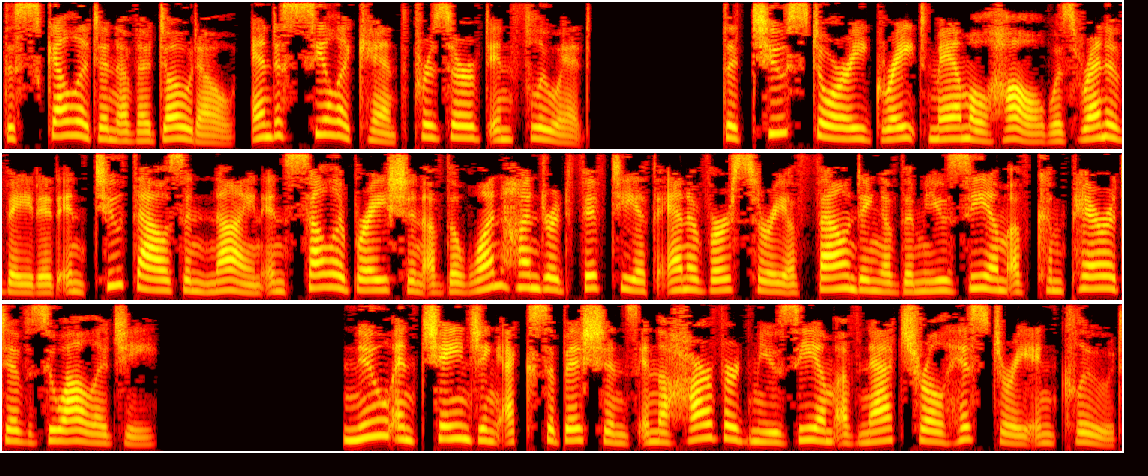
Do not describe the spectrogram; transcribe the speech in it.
the skeleton of a dodo, and a coelacanth preserved in fluid. The two-story Great Mammal Hall was renovated in 2009 in celebration of the 150th anniversary of founding of the Museum of Comparative Zoology. New and changing exhibitions in the Harvard Museum of Natural History include,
